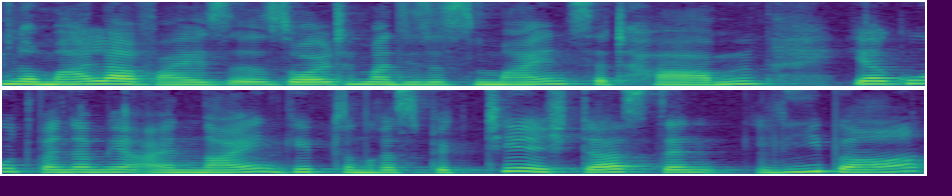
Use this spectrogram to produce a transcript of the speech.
Normalerweise sollte man dieses Mindset haben, ja gut, wenn er mir ein Nein gibt, dann respektiere ich das, denn lieber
